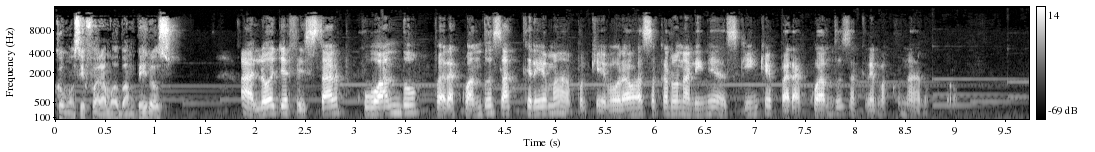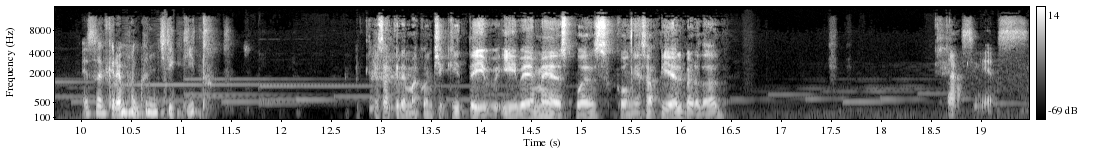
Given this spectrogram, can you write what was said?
como si fuéramos vampiros. Aló, Jeffree Star, ¿cuándo, para cuándo esa crema? Porque ahora va a sacar una línea de skin que para cuándo esa crema con aro. Esa crema con chiquito. Esa crema con chiquito y, y veme después con esa piel, ¿verdad? Así es.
